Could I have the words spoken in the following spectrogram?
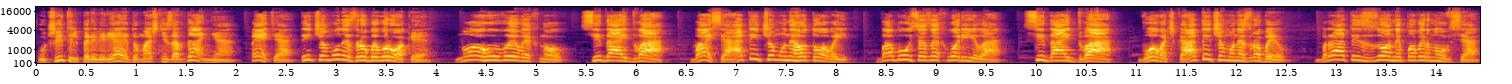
Учитель перевіряє домашні завдання. Петя, ти чому не зробив уроки? Ногу вивихнув. Сідай два. Вася, а ти чому не готовий? Бабуся захворіла. Сідай два. Вовочка, а ти чому не зробив? Брат із зони повернувся.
